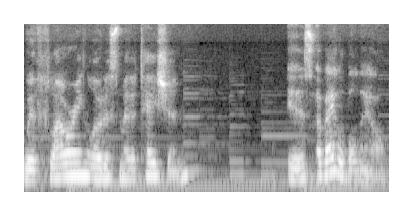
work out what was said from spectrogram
with Flowering Lotus Meditation is available now.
